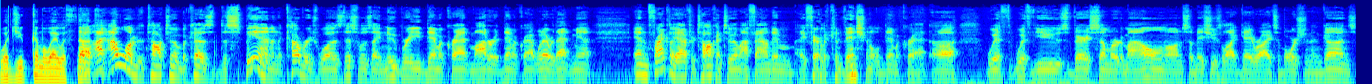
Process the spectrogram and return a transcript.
What'd you come away with that? Well, I, I wanted to talk to him because the spin and the coverage was this was a new breed Democrat, moderate Democrat, whatever that meant. And frankly, after talking to him, I found him a fairly conventional Democrat uh, with with views very similar to my own on some issues like gay rights, abortion, and guns.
